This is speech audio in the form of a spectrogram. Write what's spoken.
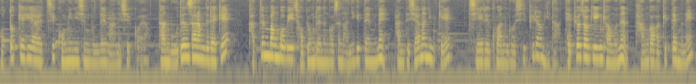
어떻게 해야 할지 고민이신 분들 많으실 거예요. 단 모든 사람들에게 같은 방법이 적용되는 것은 아니기 때문에 반드시 하나님께 지혜를 구하는 것이 필요합니다. 대표적인 경우는 다음과 같기 때문에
